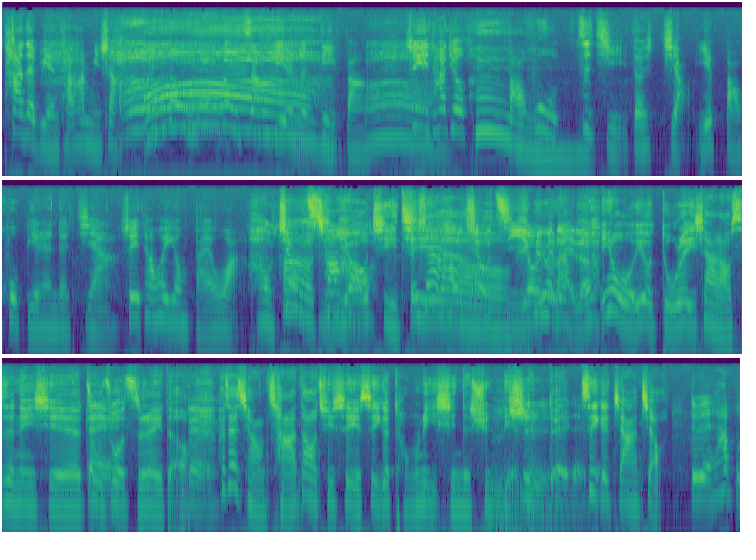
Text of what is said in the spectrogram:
踏在别人榻榻米上，弄啊。弄脏别人的地方，啊。所以他就保护自己的脚，也保护别人的家，所以他会用白瓦。好救急超好哦，几天、等一下好救急哦，又来了，因为我有读了一下老师的那些著作之类的哦对，他在讲茶道其实也是一个同理心的训练，对不对？对对对。是一个家教，对不对？他不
